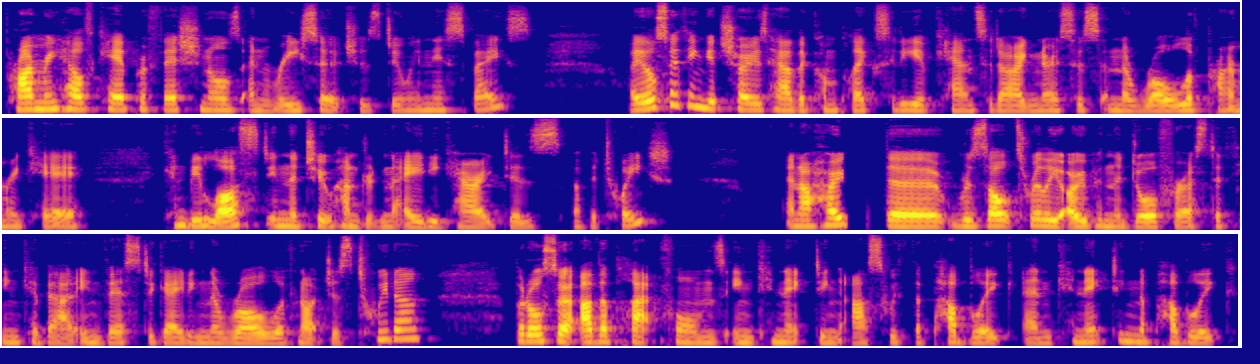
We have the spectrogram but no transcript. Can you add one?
primary healthcare professionals and researchers do in this space. I also think it shows how the complexity of cancer diagnosis and the role of primary care can be lost in the 280 characters of a tweet. And I hope the results really open the door for us to think about investigating the role of not just Twitter, but also other platforms in connecting us with the public and connecting the public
